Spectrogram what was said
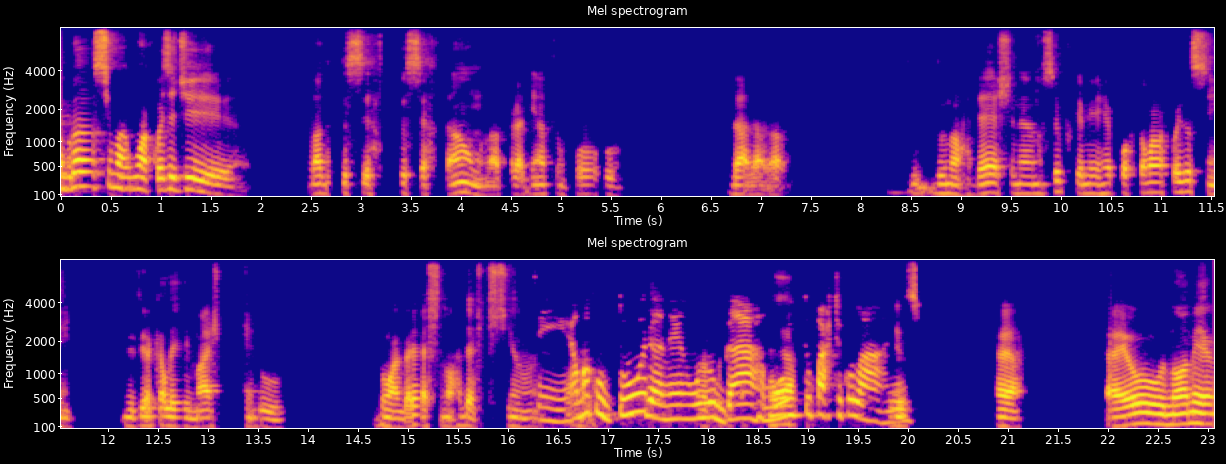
Lembrou assim, uma, alguma coisa de lá do, do sertão, lá para dentro um pouco da, da, da, do, do, Nordeste, né? Não sei porque me reportou uma coisa assim. Me veio aquela imagem do de um agreste nordestino. Né? Sim, é uma cultura, né? Um lugar é. muito particular, né? Isso. É. Aí o nome é,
